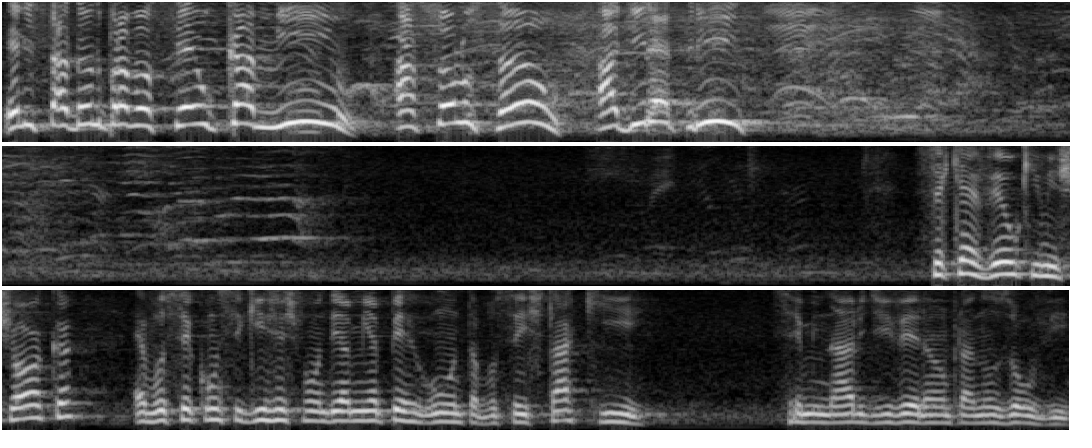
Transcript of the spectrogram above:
Ele está dando para você o caminho, a solução, a diretriz. Você quer ver o que me choca? É você conseguir responder a minha pergunta. Você está aqui seminário de verão para nos ouvir.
